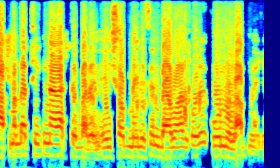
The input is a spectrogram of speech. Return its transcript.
তাপমাত্রা ঠিক না রাখতে পারেন এই সব মেডিসিন ব্যবহার করে কোনো লাভ নাই।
